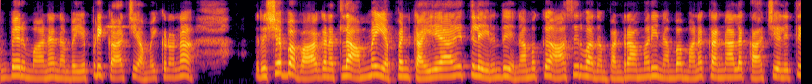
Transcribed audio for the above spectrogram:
எம்பெருமானை நம்ம எப்படி காட்சி அமைக்கணும்னா ரிஷப வாகனத்தில் அம்மை அப்பன் கையாயத்தில் இருந்து நமக்கு ஆசீர்வாதம் பண்ணுற மாதிரி நம்ம மனக்கண்ணால் காட்சியளித்து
